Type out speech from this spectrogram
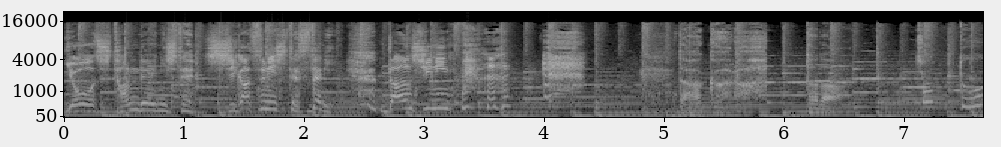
容姿端麗にして4月にしてすでに男子人だからただちょっと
